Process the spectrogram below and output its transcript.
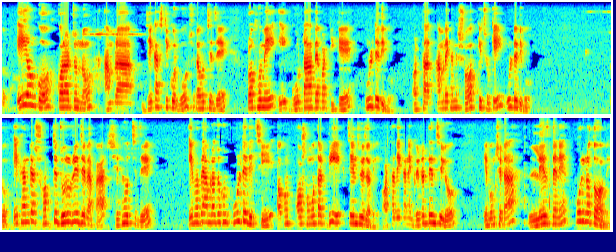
তো এই অঙ্ক করার জন্য আমরা যে কাজটি করব সেটা হচ্ছে যে প্রথমেই এই গোটা ব্যাপারটিকে উল্টে দিব। অর্থাৎ আমরা এখানে সব কিছুকেই উল্টে দিব। তো এখানকার সবচেয়ে জরুরি যে ব্যাপার সেটা হচ্ছে যে এভাবে আমরা যখন উল্টে দিচ্ছি তখন অসমতার দিক চেঞ্জ হয়ে যাবে। অর্থাৎ এখানে গ্রেটার দেন ছিল এবং সেটা লেস দেনে পরিণত হবে।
